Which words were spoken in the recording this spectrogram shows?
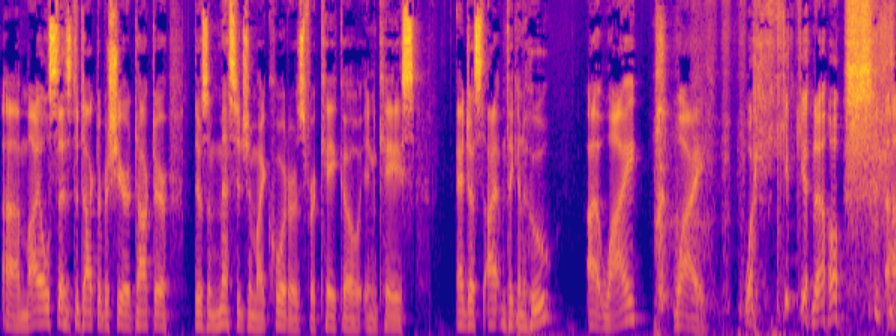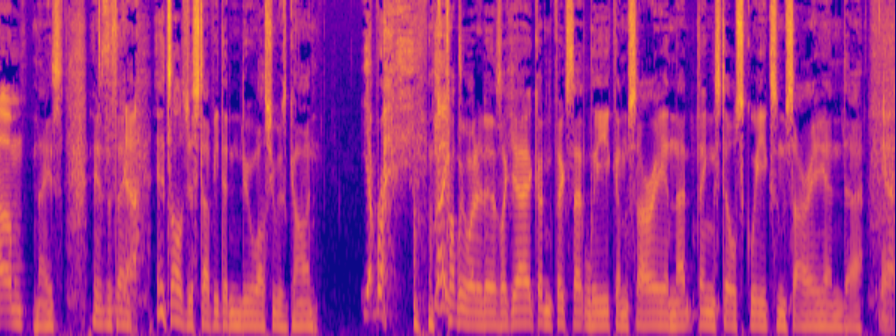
Uh, Miles says to Dr. Bashir, Doctor, there's a message in my quarters for Keiko in case. And just, I'm thinking, who? Uh, why? Why? why? you know? Um, nice. Here's the thing. Yeah. It's all just stuff he didn't do while she was gone. Yeah, right. That's right. probably what it is. Like, yeah, I couldn't fix that leak. I'm sorry, and that thing still squeaks. I'm sorry, and uh, yeah.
